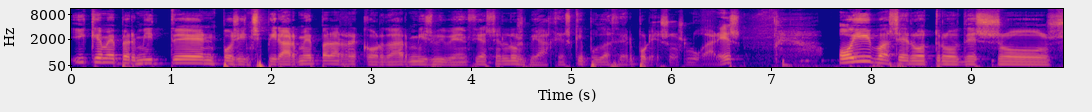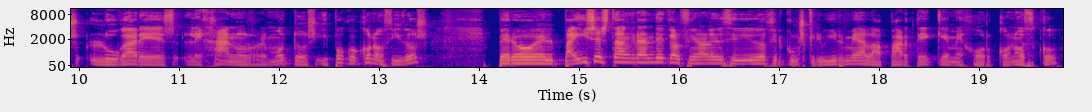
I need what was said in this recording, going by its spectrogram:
y que me permiten pues inspirarme para recordar mis vivencias en los viajes que pude hacer por esos lugares. Hoy va a ser otro de esos lugares lejanos, remotos y poco conocidos pero el país es tan grande que al final he decidido circunscribirme a la parte que mejor conozco.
